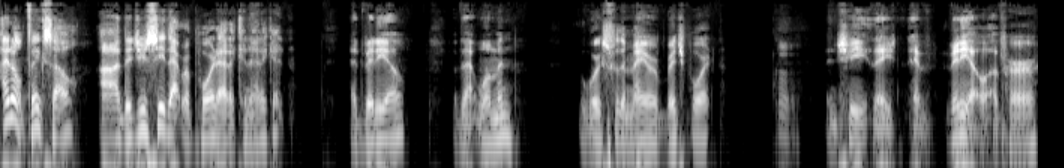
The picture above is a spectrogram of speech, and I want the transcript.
I don't think so. Uh, did you see that report out of Connecticut? That video of that woman who works for the mayor of Bridgeport? Hmm. And she, they have video of her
